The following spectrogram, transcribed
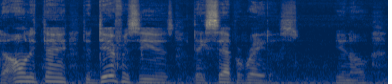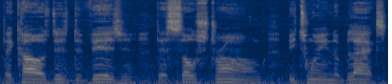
The only thing, the difference is they separate us. You know, they cause this division that's so strong between the blacks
